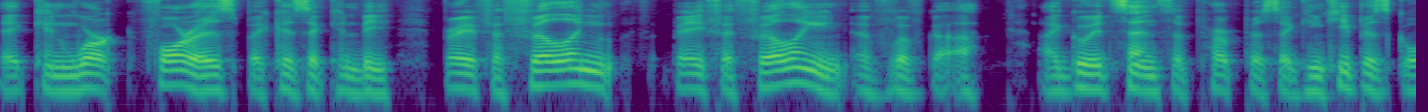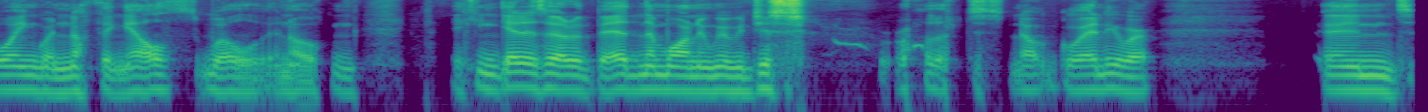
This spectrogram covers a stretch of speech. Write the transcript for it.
it can work for us because it can be very fulfilling, very fulfilling if we've got a, a good sense of purpose. It can keep us going when nothing else will, you know, it can, it can get us out of bed in the morning. We would just rather just not go anywhere and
